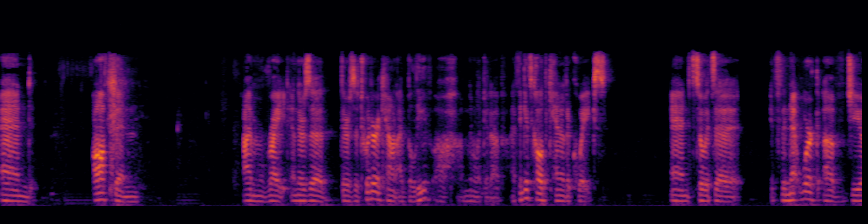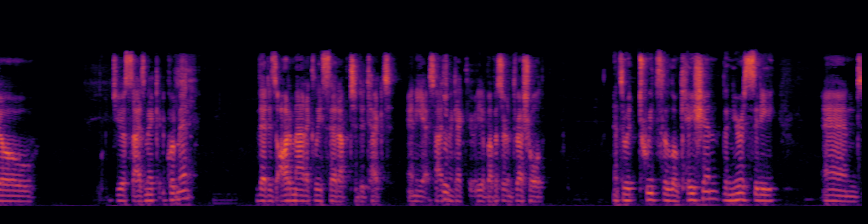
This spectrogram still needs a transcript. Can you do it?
And often I'm right. And there's a there's a Twitter account, I believe. Oh, I'm gonna look it up. I think it's called Canada Quakes, and so it's a it's the network of geo geoseismic equipment, that is automatically set up to detect any seismic activity above a certain threshold. And so it tweets the location, the nearest city, and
